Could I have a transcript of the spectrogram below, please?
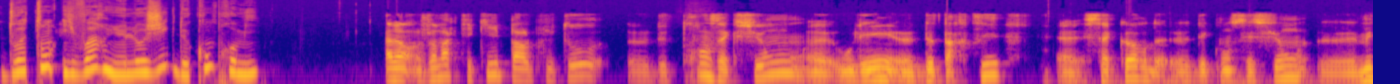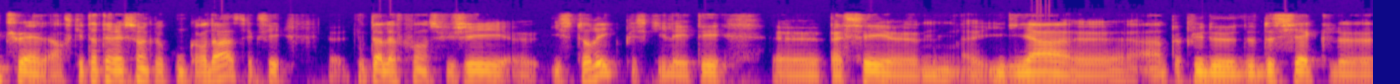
Doit-on y voir une logique de compromis? Alors, Jean-Marc Tiki parle plutôt euh, de transactions euh, où les euh, deux parties s'accordent des concessions mutuelles. Alors, ce qui est intéressant avec le Concordat, c'est que c'est tout à la fois un sujet historique, puisqu'il a été passé il y a un peu plus de, deux siècles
